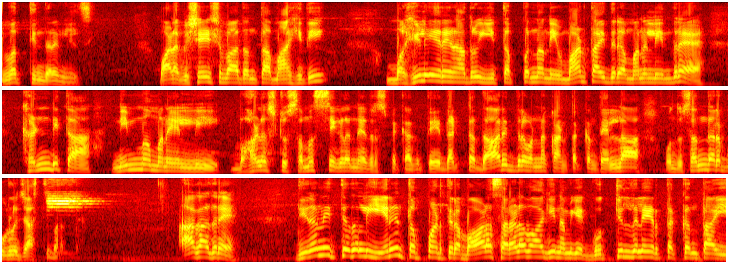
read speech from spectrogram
ಇವತ್ತಿಂದಲೇ ನಿಲ್ಲಿಸಿ. ಭಾಳ ವಿಶೇಷವಾದಂಥ ಮಾಹಿತಿ. ಮಹಿಳೆಯರೇನಾದರೂ ಈ ತಪ್ಪನ್ನು ನೀವು ಮಾಡ್ತಾ ಇದ್ದೀರ ಮನೇಲಿ ಅಂದರೆ ಖಂಡಿತ ನಿಮ್ಮ ಮನೆಯಲ್ಲಿ ಬಹಳಷ್ಟು ಸಮಸ್ಯೆಗಳನ್ನು ಎದುರಿಸ್ಬೇಕಾಗುತ್ತೆ. ದಟ್ಟ ದಾರಿದ್ರ್ಯವನ್ನು ಕಾಣ್ತಕ್ಕಂಥ ಎಲ್ಲ ಒಂದು ಸಂದರ್ಭಗಳು ಜಾಸ್ತಿ ಬರುತ್ತೆ. ಹಾಗಾದರೆ ದಿನನಿತ್ಯದಲ್ಲಿ ಏನೇನು ತಪ್ಪು ಮಾಡ್ತೀರಾ? ಭಾಳ ಸರಳವಾಗಿ ನಮಗೆ ಗೊತ್ತಿಲ್ಲದಲೇ ಇರತಕ್ಕಂಥ ಈ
